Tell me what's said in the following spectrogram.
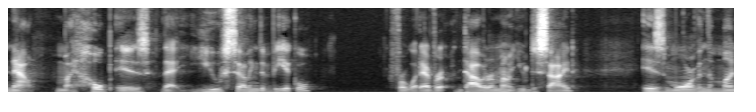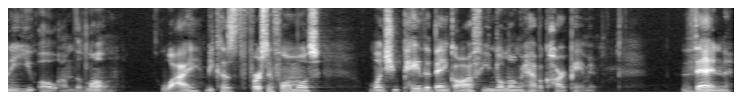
Now, my hope is that you selling the vehicle for whatever dollar amount you decide is more than the money you owe on the loan. Why? Because first and foremost, once you pay the bank off, you no longer have a car payment. Then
